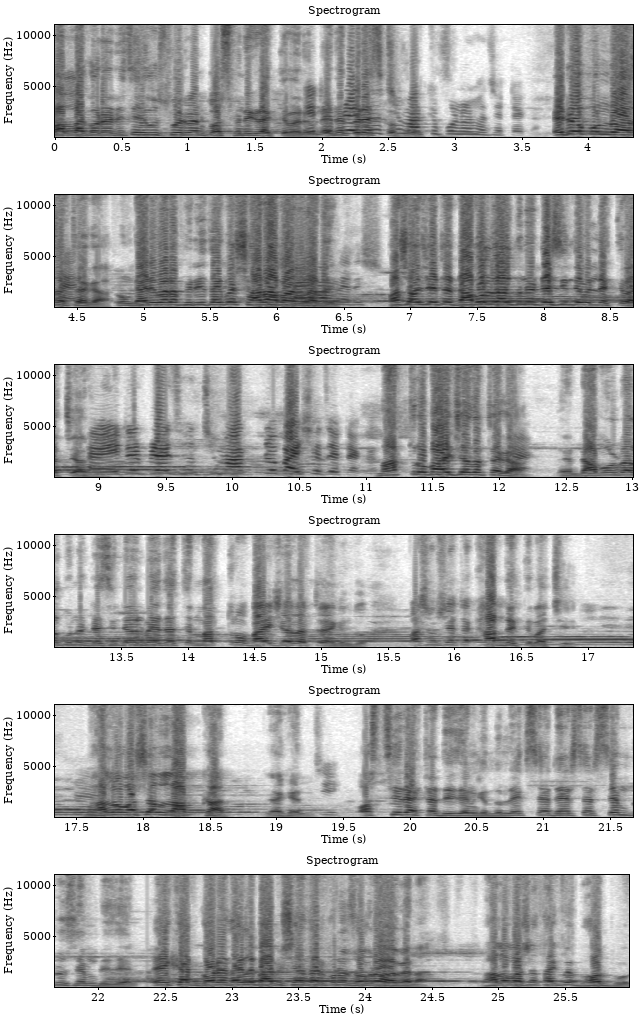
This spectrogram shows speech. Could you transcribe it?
পাল্লা করে দিচ্ছে হিউজ পরিমাণ কসমেটিক রাখতে পারবেন এটা প্রাইস হচ্ছে মাত্র 15000 টাকা। এটাও পনেরো হাজার হ্যাঁ। টাকা। এবং গাড়ি ভাড়া ফ্রি থাকবে সারা বাংলাদেশ। পাশাপাশি এটা ডাবল ব্যালকনি ড্রেসিং টেবিল দেখতে পাচ্ছি হ্যাঁ এটার প্রাইস হচ্ছে মাত্র 22000 টাকা। মাত্র বাইশ হাজার টাকা। হ্যাঁ। ডাবল ব্যালকনি ড্রেসিং টেবিল পেয়ে যাচ্ছেন মাত্র বাইশ হাজার টাকা কিন্তু। পাশাপাশি একটা খাট দেখতে পাচ্ছি। ভালোবাসার লাভ খাট দেখেন। অস্থির একটা ডিজাইন কিন্তু leg side head same to same design এই খাট ঘরে থাকলে বাবিশ হাজার কোনো ঝগড়া হবে না। ভালোবাসা থাকবে ভরপুর।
